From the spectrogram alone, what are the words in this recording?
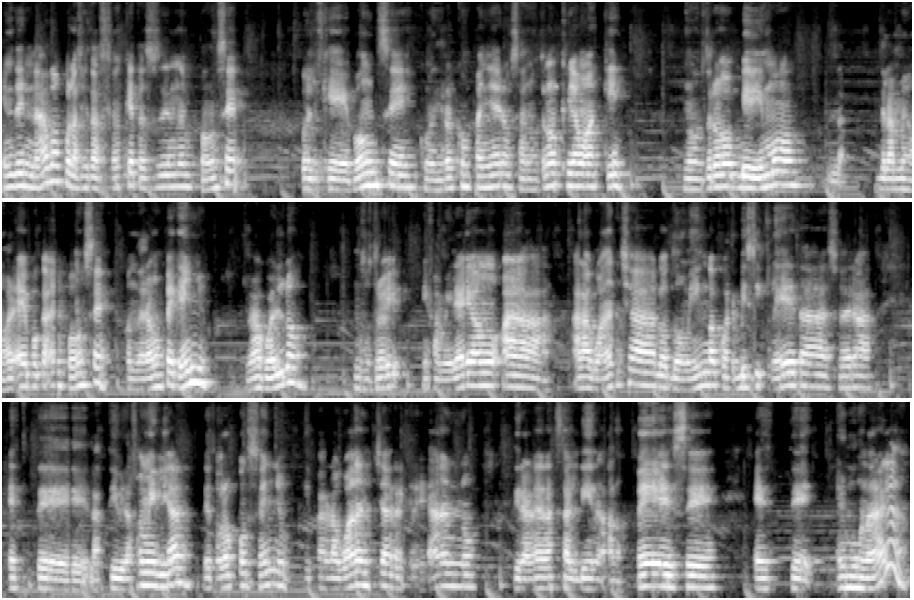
indignado por la situación que está sucediendo en Ponce, porque Ponce, como dijeron los compañeros, o sea, nosotros nos criamos aquí, nosotros vivimos de las mejores épocas en Ponce, cuando éramos pequeños, yo me acuerdo, nosotros, mi familia íbamos a, a la guancha los domingos a correr bicicleta, eso era este, la actividad familiar de todos los ponceños, ir para la guancha, recrearnos, tirarle las sardinas a los peces, este, en Monaga,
